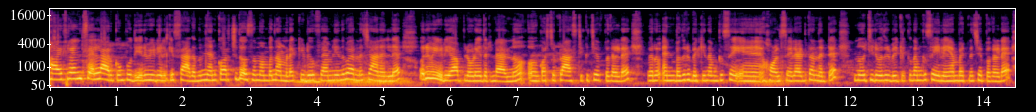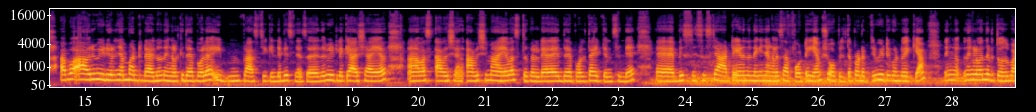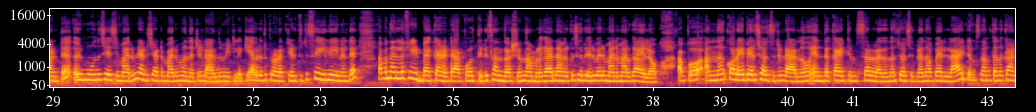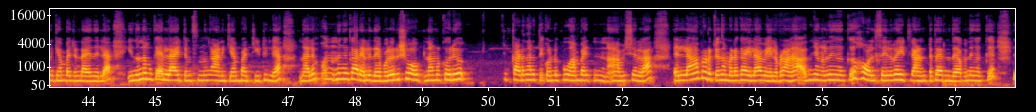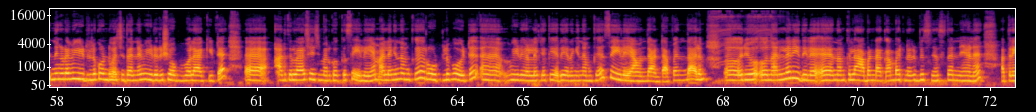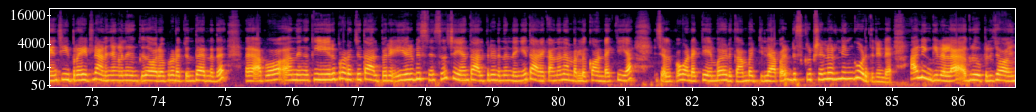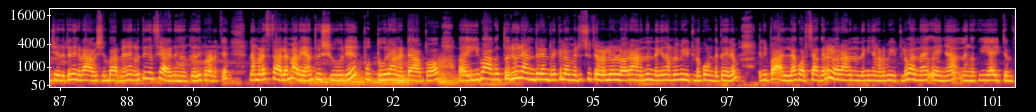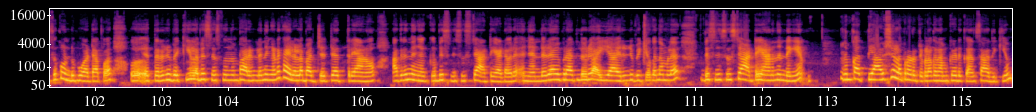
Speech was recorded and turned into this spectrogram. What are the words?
Hi friends എല്ലാവർക്കും പുതിയൊരു വീഡിയോയിലേക്ക് സ്വാഗതം. ഞാൻ കുറച്ച് ദിവസം മുമ്പ് നമ്മുടെ കിഡു ഫാമിലി എന്ന് പറഞ്ഞ ചാനലിൽ ഒരു വീഡിയോ അപ്ലോഡ് ചെയ്തിട്ടുണ്ടായിരുന്നു. കുറച്ച് പ്ലാസ്റ്റിക് ചെപ്പുകളുടെ വെറും എൺപത് രൂപയ്ക്ക് നമുക്ക് ഹോൾസെയിലായിട്ട് തന്നിട്ട് നൂറ്റി ഇരുപത് രൂപയ്ക്കൊക്കെ നമുക്ക് സെയിൽ ചെയ്യാൻ പറ്റുന്ന ചെപ്പുകളുടെ അപ്പോൾ ആ ഒരു വീഡിയോയിൽ ഞാൻ പറഞ്ഞിട്ടുണ്ടായിരുന്നു നിങ്ങൾക്ക് ഇതേപോലെ ഈ പ്ലാസ്റ്റിക്കിന്റെ ബിസിനസ് അതായത് വീട്ടിലേക്ക് ആവശ്യമായ ആവശ്യം ആവശ്യമായ വസ്തുക്കളുടെ അതായത് ഇതേപോലത്തെ ഐറ്റംസിന്റെ ബിസിനസ് സ്റ്റാർട്ട് ചെയ്യണമെന്നുണ്ടെങ്കിൽ ഞങ്ങൾ സപ്പോർട്ട് ചെയ്യാം. ഷോപ്പിലത്തെ പ്രൊഡക്റ്റ് വീട്ടിൽ കൊണ്ടുവയ്ക്കാം. നിങ്ങൾ നിങ്ങൾ വന്നെടുത്തോന്ന് പറഞ്ഞിട്ട് ഒരു മൂന്ന് ചേച്ചിമാരും രണ്ട് ചേട്ടന്മാരും വന്നിട്ടുണ്ടായിരുന്നു വീട്ടിലേക്ക്. അവരത് പ്രൊഡക്റ്റ് എടുത്തിട്ട് സെയിൽ ചെയ്യുന്നുണ്ട്. അപ്പോൾ നല്ല ഫീഡ്ബാക്ക് ആണ് കേട്ടോ അപ്പോൾ ഒത്തിരി സന്തോഷം. നമ്മൾ കാരണം അവർക്ക് ചെറിയൊരു വരുമാന മാർഗമായല്ലോ. അപ്പോൾ അന്ന് കുറേ പേര് ചോദിച്ചിട്ടുണ്ടായിരുന്നു എന്തൊക്കെ ഐറ്റംസ് ഉള്ളതെന്ന്? ചോദിച്ചിട്ടുണ്ടായിരുന്നു. അപ്പോൾ എല്ലാ ഐറ്റംസും നമുക്കന്ന് കാണിക്കാൻ പറ്റുന്നുണ്ടായിരുന്നില്ല ഇന്നും നമുക്ക് എല്ലാ ഐറ്റംസൊന്നും കാണിക്കാൻ പറ്റിയിട്ടില്ല. എന്നാലും നിങ്ങൾക്കറിയാലോ ഇതേപോലെ ഒരു ഷോപ്പ് നമുക്കൊരു കട നടത്തിക്കൊണ്ട് പോകാൻ പറ്റുന്ന ആവശ്യമുള്ള എല്ലാ പ്രൊഡക്റ്റും നമ്മുടെ കയ്യിൽ അവൈലബിൾ ആണ്. അത് ഞങ്ങൾ നിങ്ങൾക്ക് ഹോൾസെയിൽ റേറ്റിലാണ് ഇട്ട് തരുന്നത്. അപ്പോൾ നിങ്ങൾക്ക് നിങ്ങളുടെ വീട്ടിൽ കൊണ്ടുവച്ച് തന്നെ വീടൊരു ഷോപ്പ് പോലെ ആക്കിയിട്ട് അടുത്തുള്ള ചേച്ചിമാർക്കൊക്കെ സെയിൽ ചെയ്യാം. അല്ലെങ്കിൽ നമുക്ക് റൂട്ടിൽ പോയിട്ട് വീടുകളിലേക്ക് കയറി ഇറങ്ങി നമുക്ക് സെയിൽ ചെയ്യാവുന്നതാണ് കേട്ടോ അപ്പോൾ എന്തായാലും ഒരു നല്ല രീതിയിൽ നമുക്ക് ലാഭം ഉണ്ടാക്കാൻ പറ്റുന്ന ഒരു ബിസിനസ് തന്നെയാണ്. അത്രയും ചീപ്പ് റേറ്റിലാണ് ഞങ്ങൾ നിങ്ങൾക്ക് ഓരോ പ്രൊഡക്റ്റും തരുന്നത്. അപ്പോൾ നിങ്ങൾക്ക് ഈ ഒരു പ്രൊഡക്റ്റ് താല്പര്യം ഈ ഒരു ബിസിനസ് ചെയ്യാൻ താല്പര്യം ഉണ്ടെന്നുണ്ടെങ്കിൽ താഴെ കാണുന്ന നമ്പറിൽ കോൺടാക്ട് ചെയ്യുക ചിലപ്പോൾ കോൺടാക്ട് ചെയ്യുമ്പോൾ എടുക്കാൻ പറ്റില്ല. അപ്പോൾ ഡിസ്ക്രിപ്ഷനിൽ ഒരു ലിങ്ക് കൊടുത്തിട്ടുണ്ട്. ആ ലിങ്കിലുള്ള ഗ്രൂപ്പിൽ ജോയിൻ ചെയ്തിട്ട് നിങ്ങളുടെ ആവശ്യം പറഞ്ഞാൽ ഞങ്ങൾ തീർച്ചയായും നിങ്ങൾക്ക് ഈ പ്രോഡക്റ്റ് നമ്മുടെ സ്ഥലം അറിയാം. തൃശ്ശൂർ പുത്തൂരാണ് കേട്ടോ അപ്പോൾ ഈ ഭാഗത്തൊരു രണ്ട് രണ്ടര കിലോമീറ്റർ ചുറ്റളവിലുള്ളവരാണെന്നുണ്ടെങ്കിൽ നമ്മൾ വീട്ടിൽ കൊണ്ടുതരും. ഇനിയിപ്പോൾ അല്ല കുറച്ച് അകലുള്ളവരാണെന്നുണ്ടെങ്കിൽ ഞങ്ങളുടെ വീട്ടിൽ വന്ന് കഴിഞ്ഞാൽ നിങ്ങൾക്ക് ഈ ഐറ്റംസ് കൊണ്ടുപോകട്ടെ അപ്പോൾ എത്ര രൂപയ്ക്കുള്ള ബിസിനസ് എന്നൊന്നും പറയണില്ല. നിങ്ങളുടെ കയ്യിലുള്ള ബഡ്ജറ്റ് എത്രയാണോ അതിൽ നിങ്ങൾക്ക് ബിസിനസ് സ്റ്റാർട്ട് ചെയ്യാം കേട്ടോ ഒരു എന്റെ ഒരു അഭിപ്രായത്തിൽ ഒരു അയ്യായിരം രൂപയ്ക്കൊക്കെ നമ്മൾ ബിസിനസ് സ്റ്റാർട്ട് ചെയ്യുകയാണെന്നുണ്ടെങ്കിൽ നമുക്ക് അത്യാവശ്യമുള്ള പ്രോഡക്റ്റുകളൊക്കെ നമുക്ക് എടുക്കാൻ സാധിക്കും.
